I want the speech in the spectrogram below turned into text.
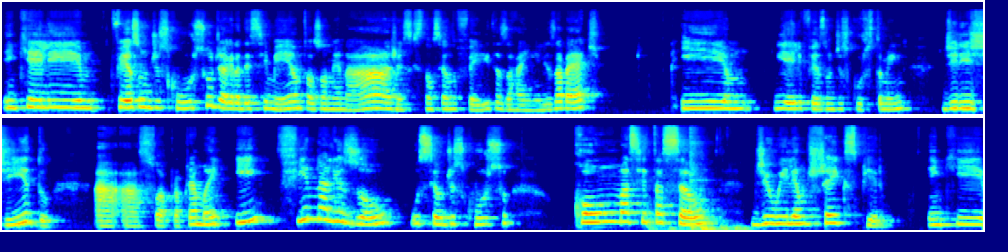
em que ele fez um discurso de agradecimento às homenagens que estão sendo feitas à rainha Elizabeth. E, e ele fez um discurso também dirigido à, à sua própria mãe e finalizou o seu discurso com uma citação de William Shakespeare, em que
